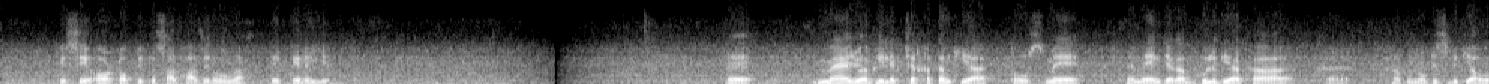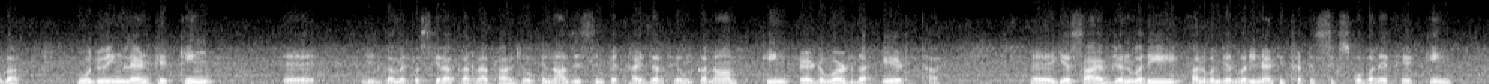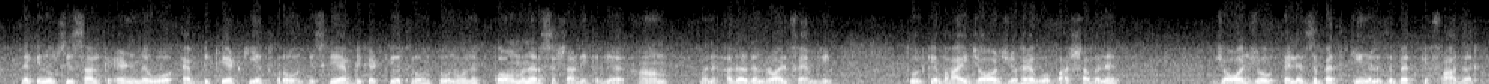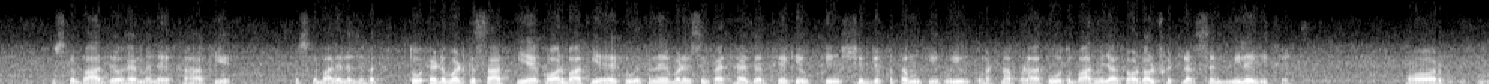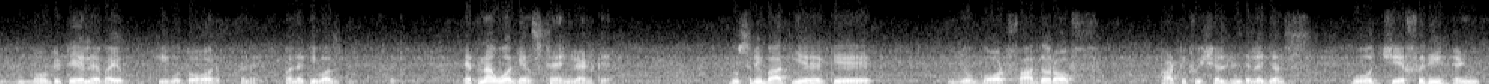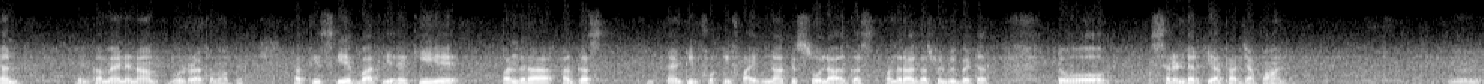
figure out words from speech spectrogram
किसी और टॉपिक के साथ हाजिर होऊँगा। देखते रहिए। मैं जो अभी लेक्चर ख़त्म किया तो उसमें मैं एक जगह भूल गया था आपने नोटिस भी किया होगा। वो जो इंग्लैंड के किंग जिनका मैं तस्करा कर रहा था, जो कि नाजी सिंपथाइज़र थे, उनका नाम किंग एडवर्ड द एट था। ये साहब जनवरी गालबन जनवरी 1936 को बने थे किंग, लेकिन उसी साल के एंड में वो एबडिकेट किए थ्रोन। इसलिए एबडिकेट किए थ्रोन तो उन्होंने कॉमनर से शादी कर दिया आम मैंने अदर देन रॉयल फैमिली। तो उनके भाई जॉर्ज जो है, वो बादशाह बने। जॉर्ज जो एलिज़ाबेथ, किंग एलिज़ाबेथ के फादर। उसके बाद जो है मैंने कहा कि उसके बाद एलिज़ाबेथ तो एडवर्ड के साथ ये एक और बात यह है कि वो इतने बड़े सिंपैथाइजर थे कि किंगशिप जो ख़त्म उनकी हुई, उनको हटना पड़ा तो वो तो बाद में जाकर ऑडोल्फ हिटलर से मिले भी थे। और बहुत डिटेल है भाई कि वो तो और मैंने कि वॉज़ इतना वो अगेंस्ट है इंग्लैंड के। दूसरी बात यह है कि जो God father of artificial intelligence वो जेफरी हिंटन जिनका मैंने नाम भूल रहा था वहाँ पर और तीसरी एक बात यह है कि ये 15 अगस्त 1945 ना कि 16 अगस्त 15 अगस्त विल बी बेटर तो सरेंडर किया था जापान हम्म।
